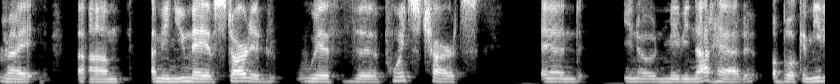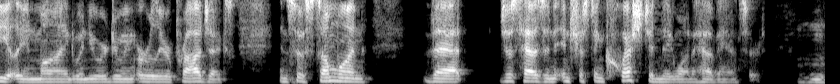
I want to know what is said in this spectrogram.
right? Um, I mean, you may have started with the points charts and you know maybe not had a book immediately in mind when you were doing earlier projects and so someone that just has an interesting question they want to have answered mm-hmm.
